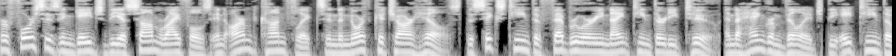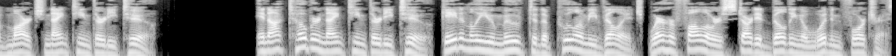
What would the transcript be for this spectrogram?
Her forces engaged the Assam Rifles in armed conflicts in the North Cachar Hills, the 16th of February 1932, and the Hangram village, the 18th of March 1932. In October 1932, Gaidinliu moved to the Pulomi village, where her followers started building a wooden fortress.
